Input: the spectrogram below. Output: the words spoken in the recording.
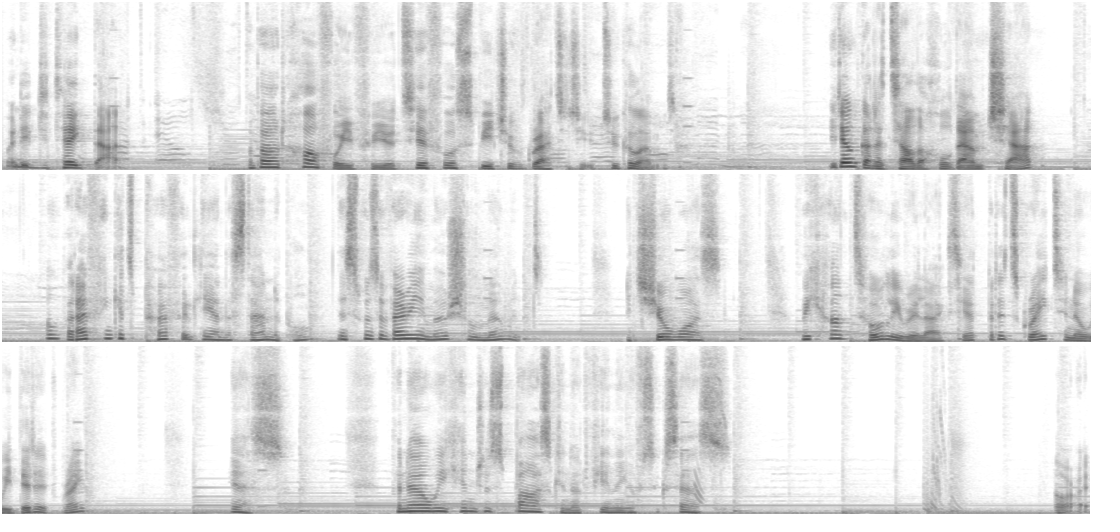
When did you take that? About halfway through your tearful speech of gratitude to Calamity. You don't gotta tell the whole damn chat. Oh, but I think it's perfectly understandable. This was a very emotional moment. It sure was. We can't totally relax yet, but it's great to know we did it, right? Yes. For now, we can just bask in that feeling of success. Alright.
